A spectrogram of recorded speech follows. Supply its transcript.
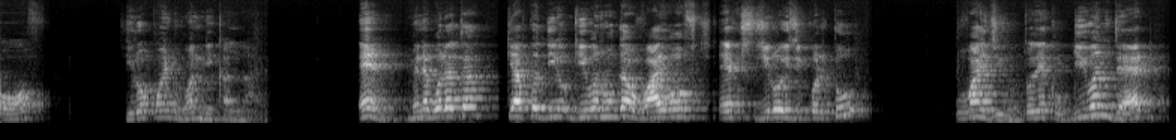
of zero point one निकालना है। एंड मैंने बोला था कि आपको गिवन होगा y of x zero is equal to y zero तो देखो given that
